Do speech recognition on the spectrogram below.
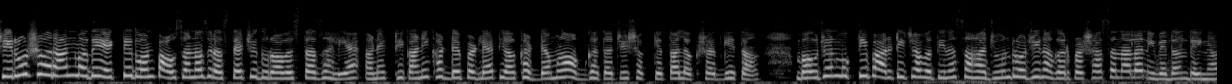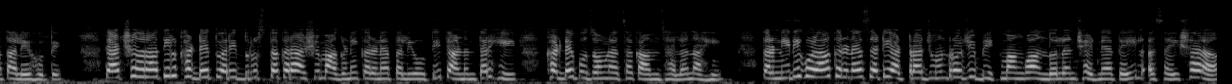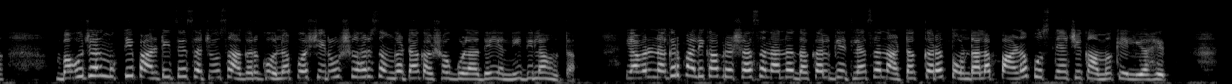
शिरूर शहरांमध्ये एक ते दोन पावसानंच रस्त्याची दुरावस्था झाली आहे. अनेक ठिकाणी खड्डे पडल्यात या खड्ड्यामुळे अपघाताची शक्यता लक्षात घेता बहुजन मुक्ती पार्टीच्या वतीनं सहा जून रोजी नगर प्रशासनाला निवेदन देण्यात आले होते. त्यात शहरातील खड्डे त्वरित दुरुस्त करा अशी मागणी करण्यात आली होती. त्यानंतरही खड्डे बुजवण्याचं काम झालं नाही. तर निधी गोळा करण्यासाठी अठरा जून रोजी भीक मागो आंदोलन छेडण्यात येईल असा इशारा बहुजन मुक्ती पार्टीचे सचिव सागर घोलप व शिरूर शहर संघटक अशोक गुळादे यांनी दिला होता. यावर नगरपालिका प्रशासनानं दखल घेतल्याचं नाटक करत तोंडाला पानं पुसण्याची कामं केली आहेत.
